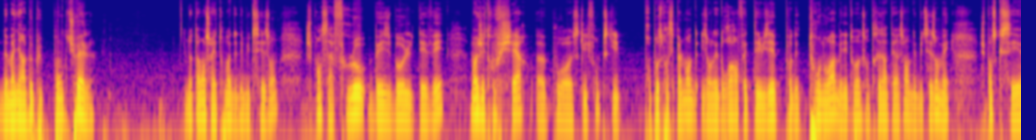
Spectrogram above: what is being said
de manière un peu plus ponctuelle, notamment sur les tournois de début de saison. Je pense à Flow Baseball TV. Moi, je les trouve chers euh, pour euh, ce qu'ils font, parce qu'ils proposent principalement, ils ont des droits en fait télévisés pour des tournois, mais des tournois qui sont très intéressants en début de saison. Mais je pense que c'est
